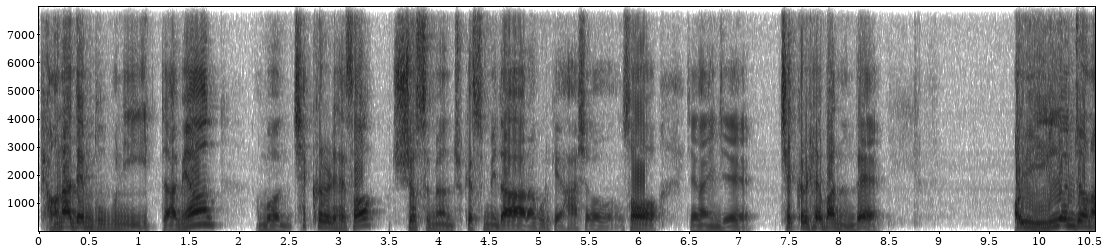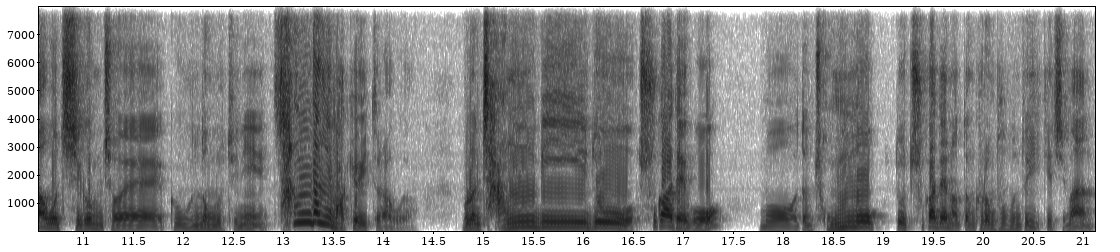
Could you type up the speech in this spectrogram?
변화된 부분이 있다면 한번 체크를 해서 주셨으면 좋겠습니다. 라고 이렇게 하셔서 제가 이제 체크를 해봤는데, 어, 이 1년 전하고 지금 저의 그 운동 루틴이 상당히 바뀌어 있더라고요. 물론 장비도 추가되고, 뭐 어떤 종목도 추가된 어떤 그런 부분도 있겠지만,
